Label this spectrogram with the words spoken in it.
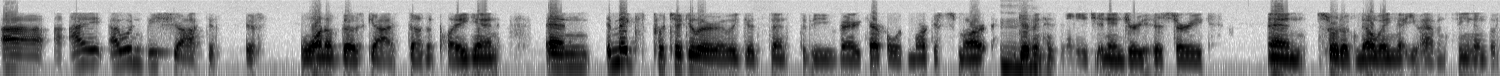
uh, I I wouldn't be shocked if if one of those guys doesn't play again. And it makes particularly good sense to be very careful with Marcus Smart, given his age and injury history, and sort of knowing that you haven't seen him with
